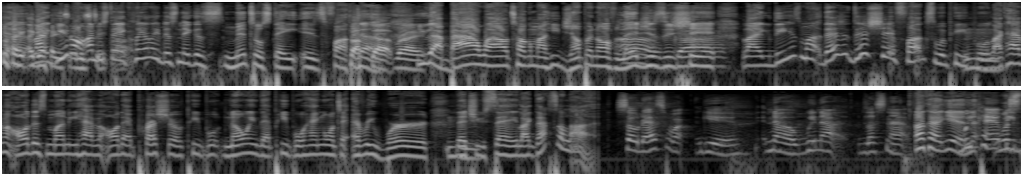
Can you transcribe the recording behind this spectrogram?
Yeah, I get like you don't understand. Clearly, this nigga's mental state is fucked, Fucked up, right. You got Bow Wow talking about he jumping off ledges Oh, and God. shit. Like these, this, this shit fucks with people. Mm-hmm. Like having all this money, having all that pressure of people knowing that people hang on to every word Mm-hmm. that you say. Like that's a lot. So that's why. Yeah. No, we not. Let's not. Okay, yeah. We can't be what's next?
